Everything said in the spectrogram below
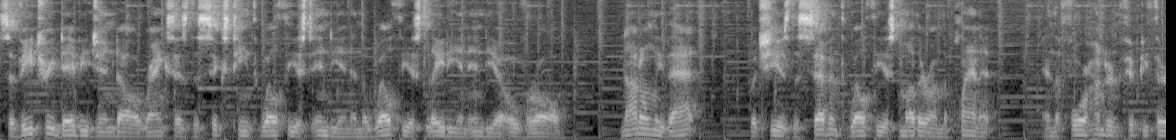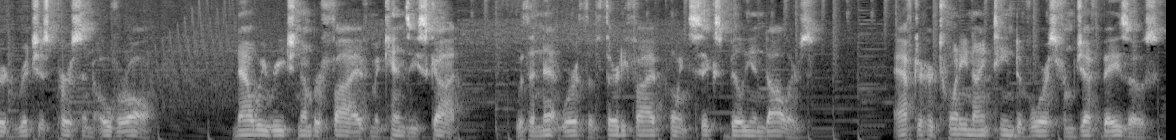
Savitri Devi Jindal ranks as the 16th wealthiest Indian and the wealthiest lady in India overall. Not only that, but she is the 7th wealthiest mother on the planet and the 453rd richest person overall. Now we reach number 5, Mackenzie Scott, with a net worth of $35.6 billion. After her 2019 divorce from Jeff Bezos,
